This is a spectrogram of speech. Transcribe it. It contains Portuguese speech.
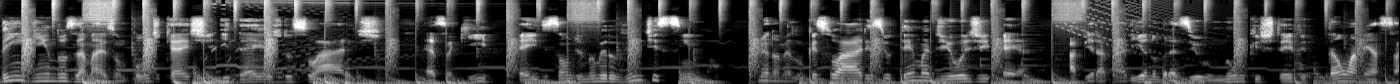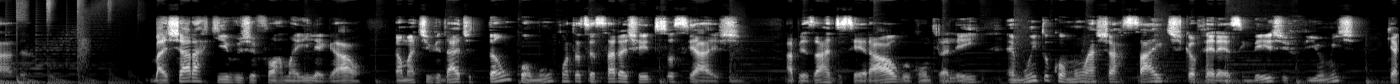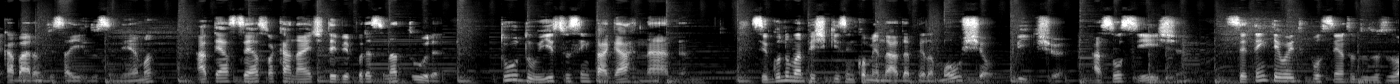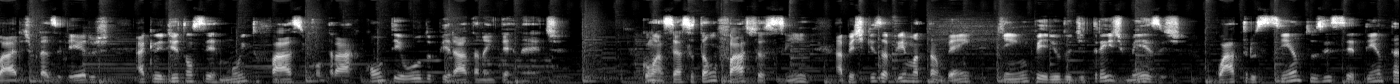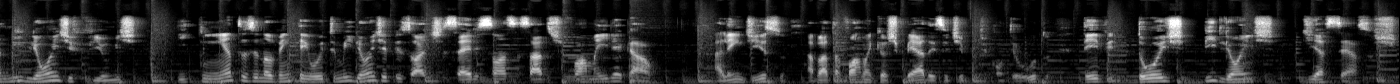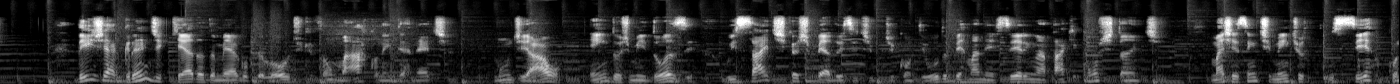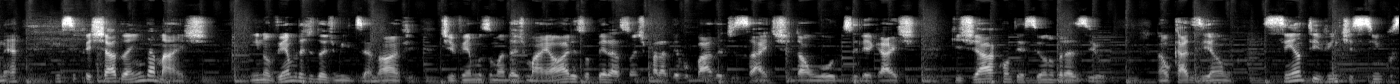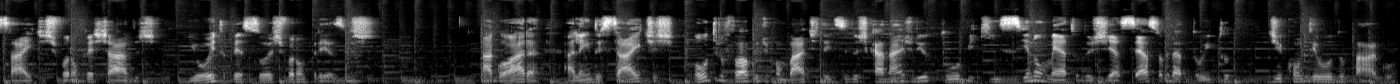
Bem-vindos a mais um podcast Ideias do Soares. Essa aqui é a edição de número 25. Meu nome é Lucas Soares e o tema de hoje é: A pirataria no Brasil nunca esteve tão ameaçada. Baixar arquivos de forma ilegal é uma atividade tão comum quanto acessar as redes sociais. Apesar de ser algo contra a lei, é muito comum achar sites que oferecem desde filmes que acabaram de sair do cinema até acesso a canais de TV por assinatura. Tudo isso sem pagar nada. Segundo uma pesquisa encomendada pela Motion Picture Association, 78% dos usuários brasileiros acreditam ser muito fácil encontrar conteúdo pirata na internet. Com acesso tão fácil assim, a pesquisa afirma também que em um período de três meses, 470 milhões de filmes e 598 milhões de episódios de séries são acessados de forma ilegal. Além disso, a plataforma que hospeda esse tipo de conteúdo teve 2 bilhões de acessos. Desde a grande queda do Mega Upload, que foi um marco na internet mundial, em 2012, os sites que hospedam esse tipo de conteúdo permaneceram em um ataque constante. Mas recentemente o, cerco né, tem se fechado ainda mais. Em novembro de 2019, tivemos uma das maiores operações para a derrubada de sites de downloads ilegais que já aconteceu no Brasil. Na ocasião, 125 sites foram fechados e 8 pessoas foram presas. Agora, além dos sites, outro foco de combate tem sido os canais do YouTube que ensinam métodos de acesso gratuito de conteúdo pago.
